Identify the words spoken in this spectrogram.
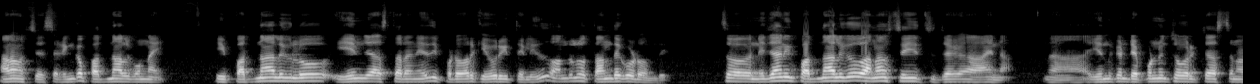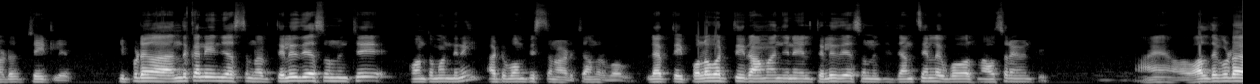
అనౌన్స్ చేశాడు. ఇంకా పద్నాలుగు ఉన్నాయి. ఈ పద్నాలుగులో ఏం చేస్తారనేది ఇప్పటివరకు ఎవరికి తెలియదు అందులో తందె కూడా ఉంది. సో నిజానికి పద్నాలుగు అనౌన్స్ చేయొచ్చు జగ ఆయన. ఎందుకంటే ఎప్పటి నుంచో వర్క్ చేస్తున్నాడు చేయట్లేదు. ఇప్పుడు అందుకని ఏం చేస్తున్నాడు తెలుగుదేశం నుంచే కొంతమందిని అటు పంపిస్తున్నాడు చంద్రబాబు. లేకపోతే ఈ పొలవర్తి రామాంజనేయులు తెలుగుదేశం నుంచి జనసేనలకు పోవాల్సిన అవసరం ఏంటి? ఆయన వాళ్ళది కూడా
